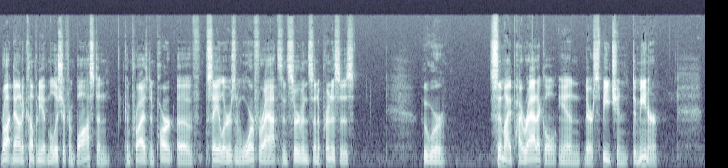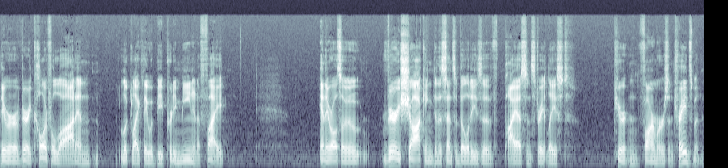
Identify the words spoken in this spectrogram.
brought down a company of militia from Boston, comprised in part of sailors and wharf rats and servants and apprentices who were semi piratical in their speech and demeanor they were a very colorful lot and looked like they would be pretty mean in a fight. And they were also very shocking to the sensibilities of pious and straight laced Puritan farmers and tradesmen.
